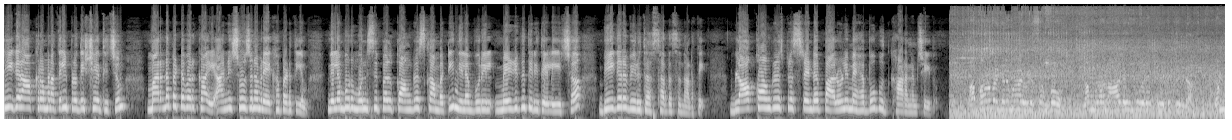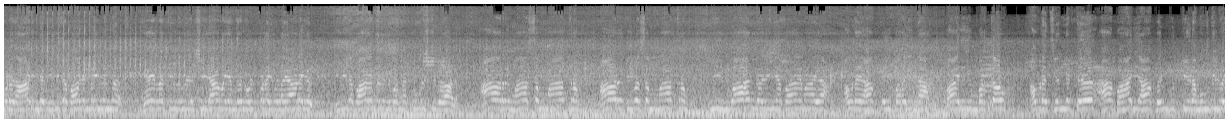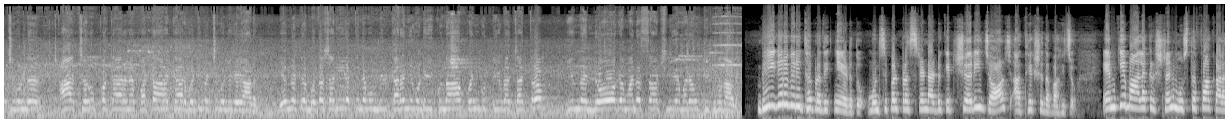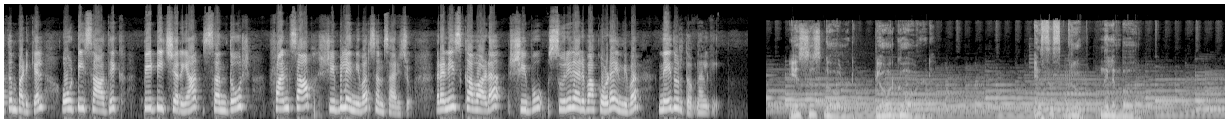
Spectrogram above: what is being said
ഭീകരാക്രമണത്തിൽ പ്രതിഷേധിച്ചും മരണപ്പെട്ടവർക്കായി അനുശോചനം രേഖപ്പെടുത്തിയും നിലമ്പൂർ മുനിസിപ്പൽ കോൺഗ്രസ് കമ്മിറ്റി നിലമ്പൂരിൽ മെഴുകുതിരി തെളിയിച്ച് ഭീകരവിരുദ്ധ സദസ്സ് നടത്തി. ബ്ലോക്ക് കോൺഗ്രസ് പ്രസിഡന്റ് പാലോളി മെഹബൂബ് ഉദ്ഘാടനം ചെയ്തു. അപാപകരമായ ഒരു സംഭവം നമ്മുടെ നാട് ഇതുവരെ കേട്ടിട്ടില്ല. നമ്മുടെ നാടിന്റെ വിവിധ ഭാഗങ്ങളിൽ നിന്ന് കേരളത്തിൽ നിന്ന് ശ്രീരാമചന്ദ്രൻ ഉൾപ്പെടെയുള്ള ആളുകൾ വിവിധ ഭാഗങ്ങളിൽ വന്ന ടൂറിസ്റ്റുകളാണ്. ആറ് മാസം മാത്രം ആറ് ദിവസം മാത്രം ഈ വിവാഹം കഴിഞ്ഞ പ്രായമായ അവിടെ ആ ഈ പറയുന്ന ഭാര്യയും ഭർത്താവും അവിടെ ചെന്നിട്ട് ആ ഭാര്യ ആ പെൺകുട്ടിയുടെ മുമ്പിൽ വെച്ചുകൊണ്ട് ആ ചെറുപ്പക്കാരനെ പട്ടാളക്കാർ വെടിവെച്ചു കൊല്ലുകയാണ് എന്നിട്ട് മൃതശരീരത്തിന്റെ മുമ്പിൽ കരഞ്ഞുകൊണ്ടിരിക്കുന്ന ആ പെൺകുട്ടിയുടെ ചരിത്രം ഇന്ന് ലോക മനസാക്ഷിയെ മരവിപ്പിക്കുന്നതാണ്. ഭീകരവിരുദ്ധ പ്രതിജ്ഞയെടുത്തു municipal president advocate Sherry George അധ്യക്ഷത വഹിച്ചു. M K Balakrishnan Mustafa Kalathum Padikkal O T Sadiq P T Cherian Santhosh Fansab Shibil എന്നിവർ സംസാരിച്ചു. റനീസ് കവാട് ഷിബു സുനിൽ അരുവാക്കോട് എന്നിവർ നേതൃത്വം നൽകി. Gold gold. ഗ്രൂപ്പ് നിലമ്പൂർ.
